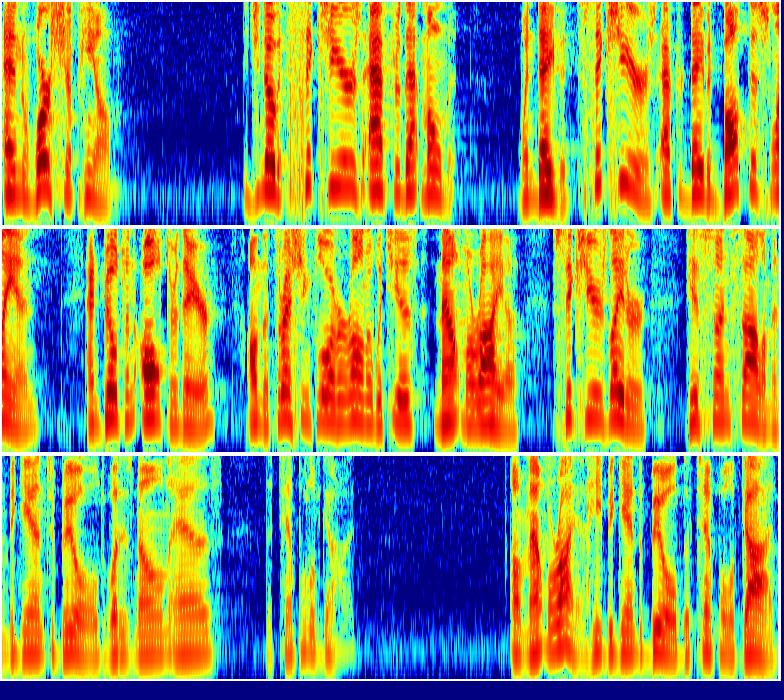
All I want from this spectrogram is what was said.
and worship him. Did you know that six years after that moment, when David, six years after David bought this land and built an altar there on the threshing floor of Araunah, which is Mount Moriah, Six years later, his son Solomon began to build what is known as the temple of God. On Mount Moriah, he began to build the temple of God.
